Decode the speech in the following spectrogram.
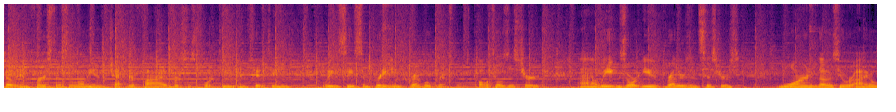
So in 1 Thessalonians chapter 5, verses 14 and 15, we see some pretty incredible principles. Paul tells his church, uh, We exhort you, brothers and sisters, warn those who are idle,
